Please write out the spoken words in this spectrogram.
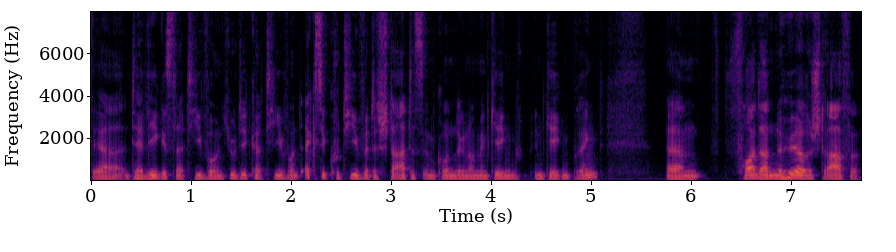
der, der Legislative und Judikative und Exekutive des Staates im Grunde genommen entgegen, entgegenbringt, ähm, fordern eine höhere Strafe.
